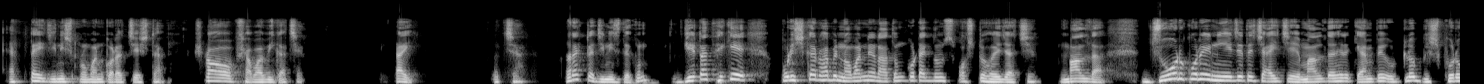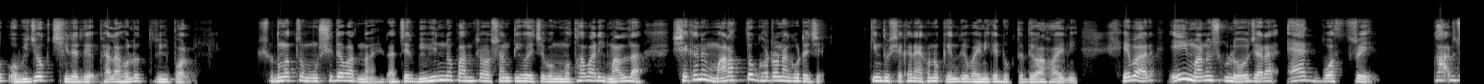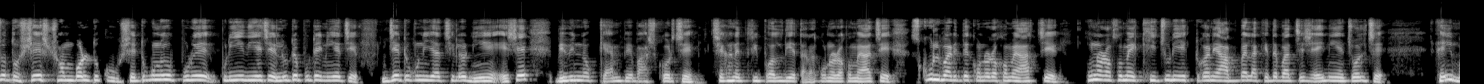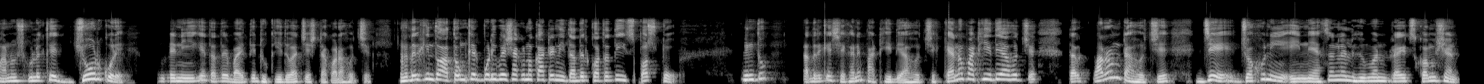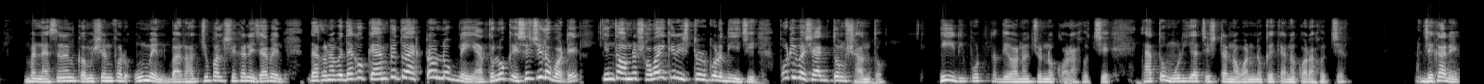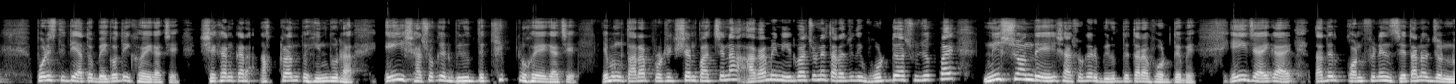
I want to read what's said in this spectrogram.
একটাই জিনিস প্রমাণ করার চেষ্টা, সব স্বাভাবিক আছে। তাই আচ্ছা আর একটা জিনিস দেখুন, যেটা থেকে পরিষ্কারভাবে নবান্নের আতঙ্কটা একদম স্পষ্ট হয়ে যাচ্ছে, মালদা। জোর করে নিয়ে যেতে চাইছে, মালদাহের ক্যাম্পে উঠল বিস্ফোরক অভিযোগ, ছিঁড়ে ফেলা হলো ত্রিপল। শুধুমাত্র মুর্শিদাবাদ নয়, রাজ্যের বিভিন্ন প্রান্তে অশান্তি হয়েছে এবং মোথাবাড়ি, মালদা, সেখানে মারাত্মক ঘটনা ঘটেছে, কিন্তু সেখানে এখনও কেন্দ্রীয় বাহিনীকে ঢুকতে দেওয়া হয়নি। এবার এই মানুষগুলো যারা এক বস্ত্রে, কার্যত শেষ সম্বলটুকু সেটুকুনিও পুড়ে, পুড়িয়ে দিয়েছে লুটে পুটে নিয়েছে, যেটুকুনি যা ছিল নিয়ে এসে বিভিন্ন ক্যাম্পে বাস করছে, সেখানে ত্রিপল দিয়ে তারা কোনো রকমে আছে, স্কুল বাড়িতে কোনো রকমে আছে কোনো রকমে খিচুড়ি একটুখানি আধবেলা খেতে পাচ্ছে সেই নিয়ে চলছে। সেই মানুষগুলোকে জোর করে তুলে নিয়ে গিয়ে তাদের বাড়িতে ঢুকিয়ে দেওয়ার চেষ্টা করা হচ্ছে। তাদের কিন্তু আতঙ্কের পরিবেশ এখনও কাটেনি, তাদের কথাতেই স্পষ্ট। কিন্তু তাদেরকে সেখানে পাঠিয়ে দেওয়া হচ্ছে। কেন পাঠিয়ে দেওয়া হচ্ছে? তার কারণটা হচ্ছে যে যখনই এই ন্যাশনাল হিউম্যান রাইটস কমিশন বা ন্যাশনাল কমিশন ফর উমেন বা রাজ্যপাল সেখানে যাবেন দেখানো হবে দেখো ক্যাম্পে তো একটাও লোক নেই, এত লোক এসেছিল বটে, কিন্তু আমরা সবাইকে রিস্টোর করে দিয়েছি। পরিবেশ একদম শান্ত। এই রিপোর্টটা দেওয়ানোর জন্য করা হচ্ছে। এত মরিয়া চেষ্টা নবান্নকে কেন করা হচ্ছে? যেখানে পরিস্থিতি এত বেগতিক হয়ে গেছে, সেখানকার আক্রান্ত হিন্দুরা এই শাসকের বিরুদ্ধে ক্ষিপ্ত হয়ে গেছে এবং তারা প্রোটেকশন পাচ্ছে না। আগামী নির্বাচনে তারা যদি ভোট দেওয়ার সুযোগ পায়, নিঃসন্দেহে এই শাসকের বিরুদ্ধে তারা ভোট দেবে। এই জায়গায় তাদের কনফিডেন্স জেতানোর জন্য,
